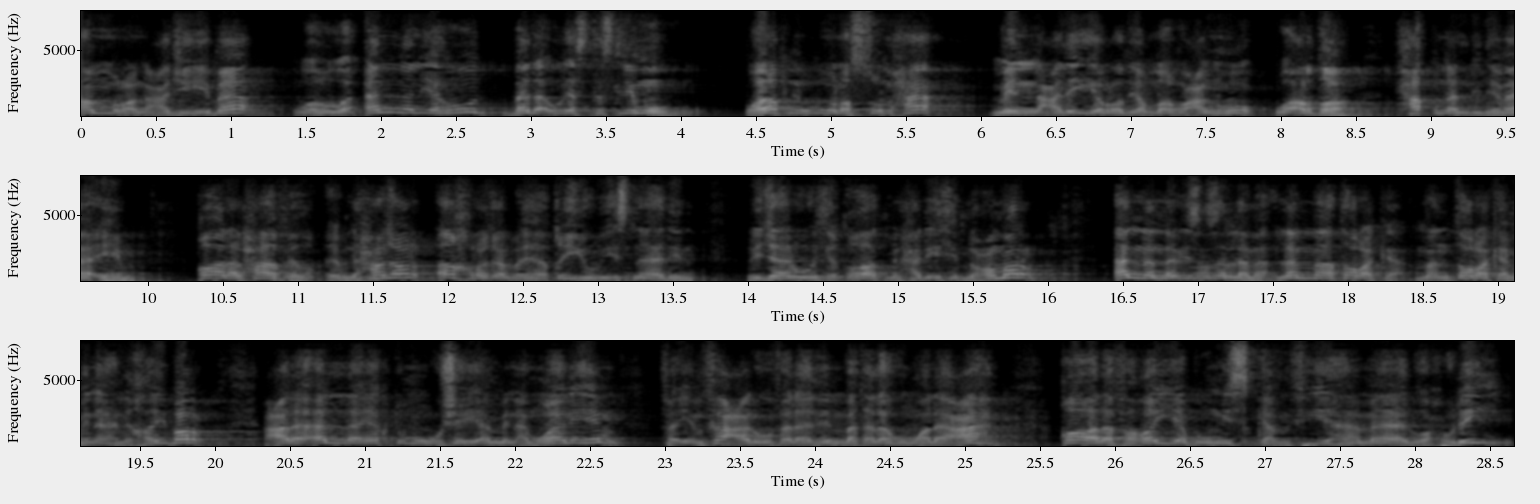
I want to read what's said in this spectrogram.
أمرا عجيبا وهو أن اليهود بدأوا يستسلمون ويطلبون الصلح من علي رضي الله عنه وأرضاه حقنا لدمائهم. قال الحافظ ابن حجر أخرج البيهقي بإسناد رجال وثقات من حديث ابن عمر أن النبي صلى الله عليه وسلم لما ترك من ترك من أهل خيبر على ألا يكتموه شيئا من أموالهم فإن فعلوا فلا ذمة لهم ولا عهد. قال فغيبوا مسكا فيها مال وحلي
